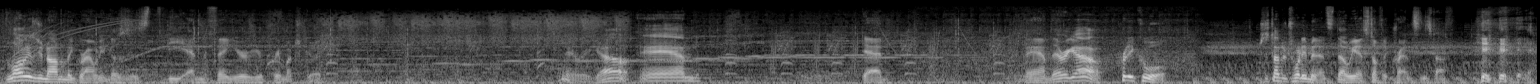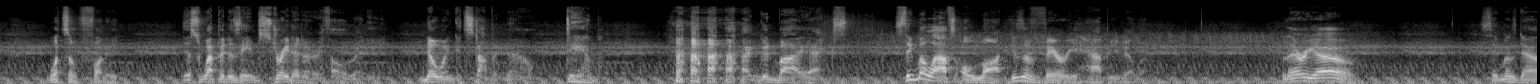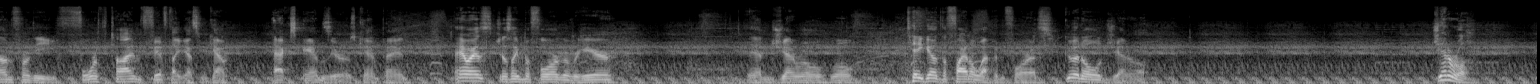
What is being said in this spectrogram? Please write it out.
As long as you're not on the ground when he does this the end thing, you're, you're pretty much good. There we go, and... Dead. Bam, there we go. Pretty cool. Just under 20 minutes, though we had stuff with credits and stuff. What's so funny? This weapon is aimed straight at Earth already. No one can stop it now. Damn. Goodbye, X. Sigma laughs a lot. He's a very happy villain. But there we go. Sigma's down for the fourth time, fifth, I guess, if you count X and Zero's campaign. Anyways, just like before, go over here. And General will take out the final weapon for us. Good old General. General,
